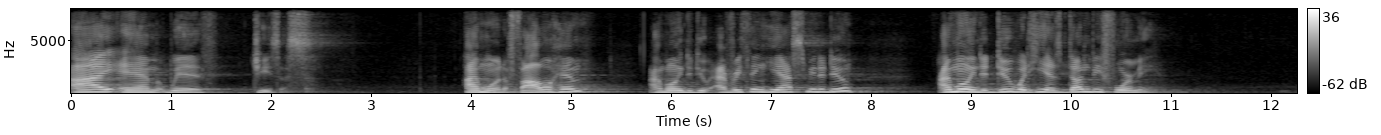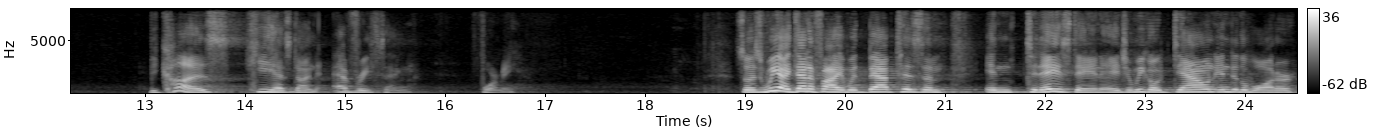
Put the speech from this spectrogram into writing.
I am with Jesus. I'm willing to follow him. I'm willing to do everything he asks me to do. I'm willing to do what he has done before me because he has done everything for me. So, as we identify with baptism in today's day and age, and we go down into the water,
